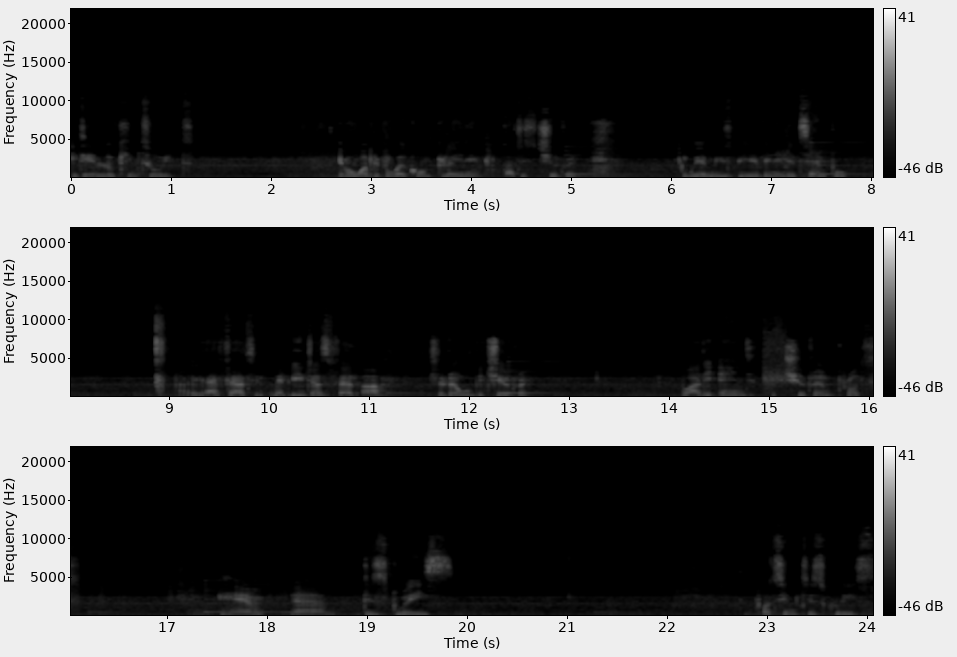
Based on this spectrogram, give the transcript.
He didn't look into it. Even when people were complaining that his children were misbehaving in the temple i, I felt maybe he just felt uh, children will be children but at the end, the children brought him um, disgrace. They brought him disgrace.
